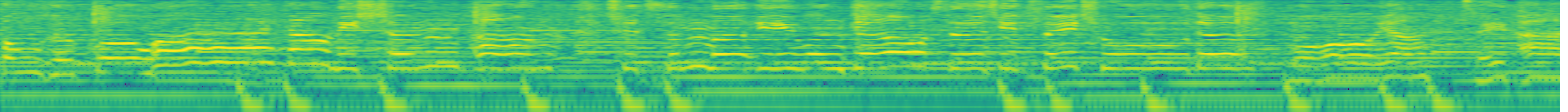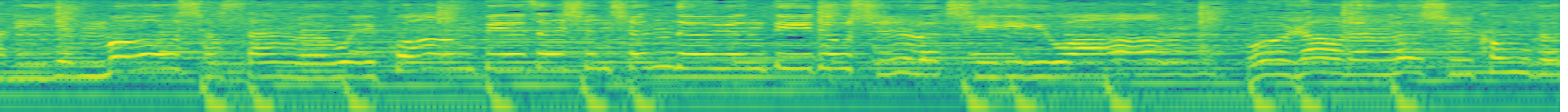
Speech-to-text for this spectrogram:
空和过往，来到你身旁，却怎么遗忘掉自己最初的模样？最怕你眼眸消散了微光，别在深沉的原地丢失了期望。我扰乱了时空和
